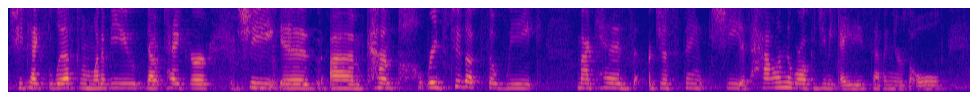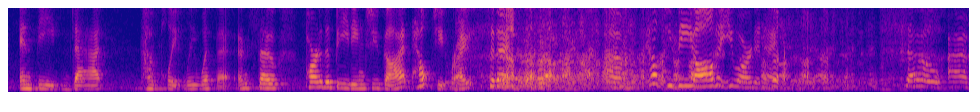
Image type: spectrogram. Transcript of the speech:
She takes Lyft when one of you don't take her. She is um, comp- reads two books a week my kids just think she is how in the world could you be 87 years old and be that completely with it. And so part of the beatings you got helped you right? Today. Um, helped you be all that you are today. So um,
